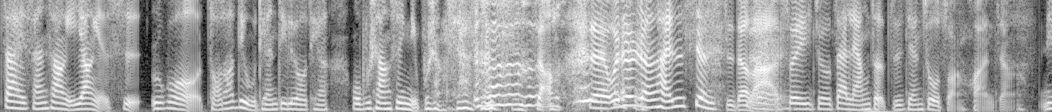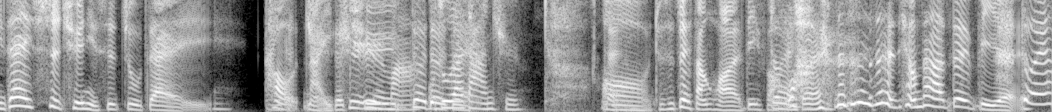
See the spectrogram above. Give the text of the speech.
在山上一样也是，如果走到第五天、第六天，我不相信你不想下山洗澡。对我觉得人还是现实的啦，所以就在两者之间做转换。这样，你在市区，你是住在靠哪一个区域吗？对对，住在大安区。哦，就是最繁华的地方。对对，那真的是很强大的对比哎。对啊。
